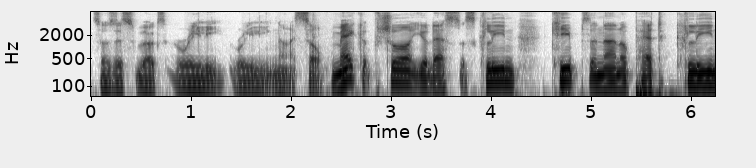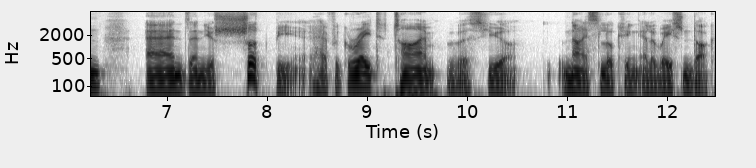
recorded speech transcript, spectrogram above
So this works really, really nice. So make sure your desk is clean, keep the NanoPad clean, and then you should be have a great time with your nice looking elevation dock.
